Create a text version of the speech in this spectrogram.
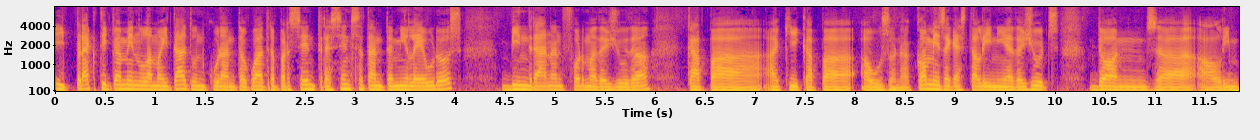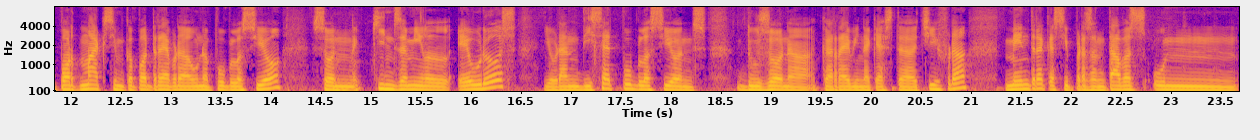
i pràcticament la meitat, un 44%, 370.000 euros vindran en forma d'ajuda cap a, aquí, cap a, a Osona. Com és aquesta línia d'ajuts? Doncs eh, l'import màxim que pot rebre una població són 15.000 euros, hi haurà 17 poblacions d'Osona que rebin aquesta xifra, mentre que si presentaves un,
